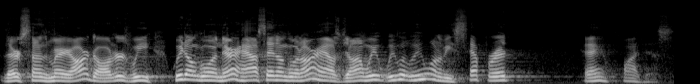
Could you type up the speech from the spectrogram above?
their sons marry our daughters. We we don't go in their house, they don't go in our house, John. We we we want to be separate. Okay, why this?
